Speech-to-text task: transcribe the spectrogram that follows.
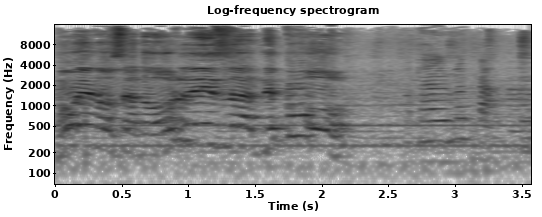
桃屋のおっさんのオールデイズ・ザ・ネポー。またまた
